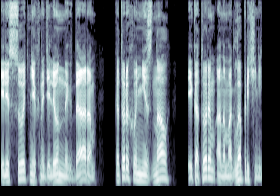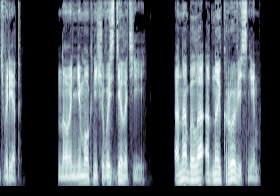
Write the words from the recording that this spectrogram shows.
или сотнях наделенных даром, которых он не знал и которым она могла причинить вред. Но он не мог ничего сделать ей. Она была одной крови с ним.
